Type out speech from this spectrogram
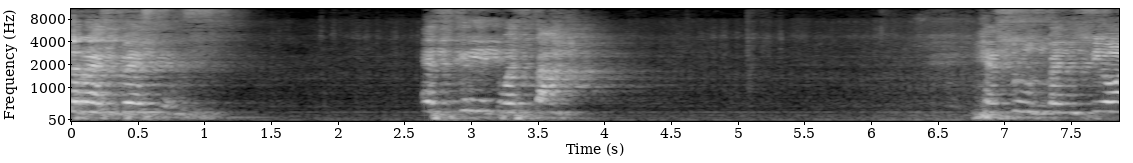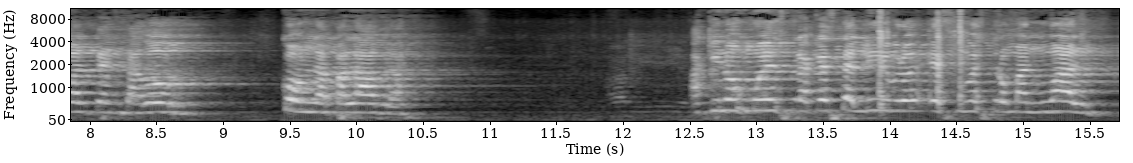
Tres veces. Escrito está. Jesús venció al tentador con la palabra. Aquí nos muestra que este libro es nuestro manual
